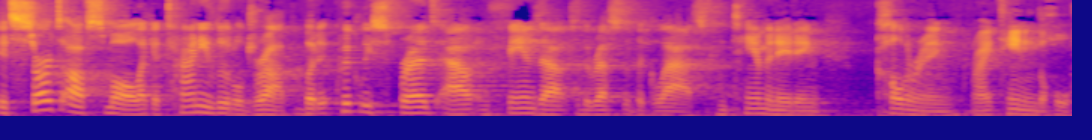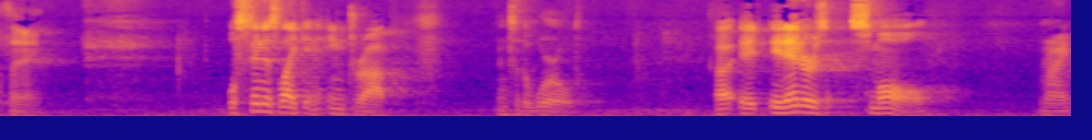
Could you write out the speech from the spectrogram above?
it starts off small, like a tiny little drop, but it quickly spreads out and fans out to the rest of the glass, contaminating, coloring, right, tainting the whole thing. Well, sin is like an ink drop into the world. Uh, it, it enters small, right,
